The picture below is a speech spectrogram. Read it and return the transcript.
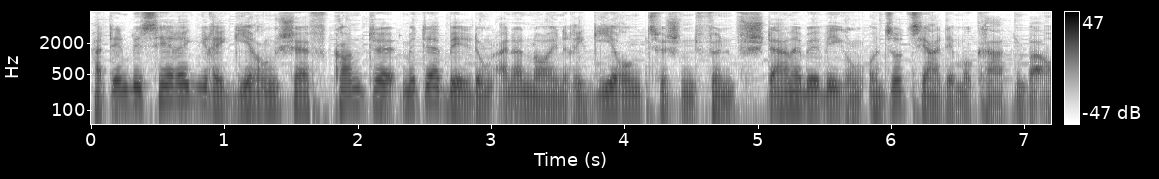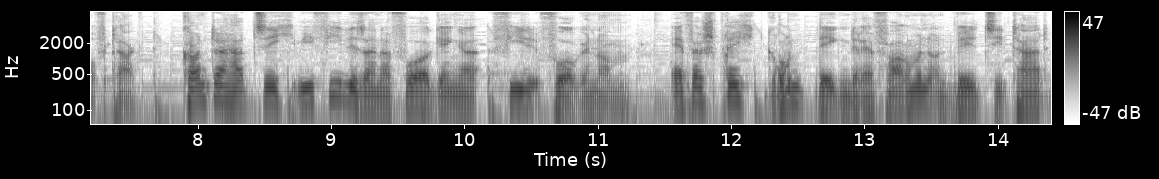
hat den bisherigen Regierungschef Conte mit der Bildung einer neuen Regierung zwischen Fünf-Sterne-Bewegung und Sozialdemokraten beauftragt. Conte hat sich, wie viele seiner Vorgänger, viel vorgenommen. Er verspricht grundlegende Reformen und will, Zitat,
